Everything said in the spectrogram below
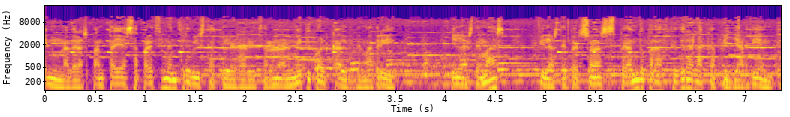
En una de las pantallas aparece una entrevista que le realizaron al mítico alcalde de Madrid y en las demás filas de personas esperando para acceder a la capilla ardiente.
